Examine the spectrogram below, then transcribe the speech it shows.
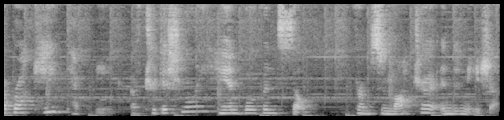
a brocade technique of traditionally hand-woven silk from Sumatra, Indonesia.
